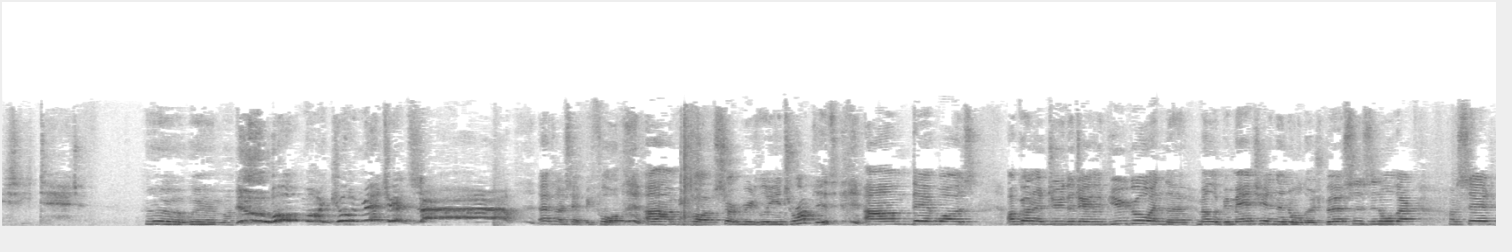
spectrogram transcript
Is he dead? Oh, where am I? Oh my god, midgets! Ah! As I said before, um, before I was so rudely interrupted, um, there was, I'm going to do the Daily Bugle and the Malibu Mansion and all those verses and all that, I said.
